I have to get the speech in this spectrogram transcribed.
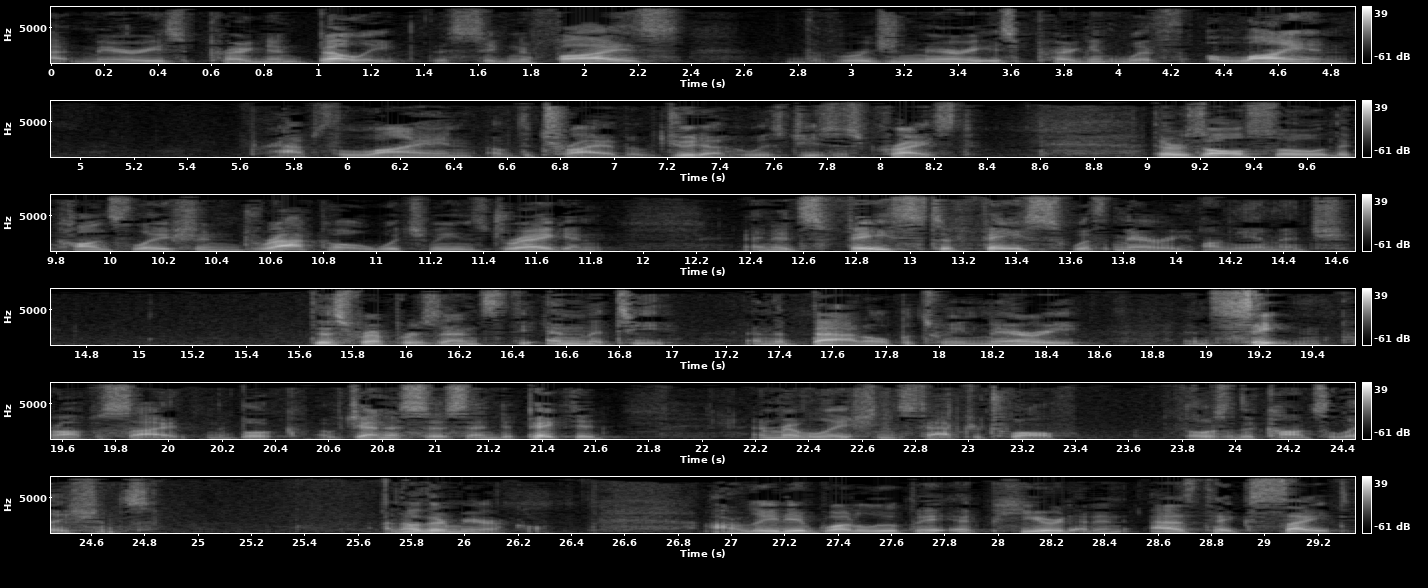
at Mary's pregnant belly. This signifies the Virgin Mary is pregnant with a lion, perhaps the lion of the tribe of Judah, who is Jesus Christ. There's also the constellation Draco, which means dragon, and it's face to face with Mary on the image. This represents the enmity and the battle between Mary and Satan prophesied in the book of Genesis and depicted in Revelation chapter 12. Those are the constellations. Another miracle. Our Lady of Guadalupe appeared at an Aztec site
